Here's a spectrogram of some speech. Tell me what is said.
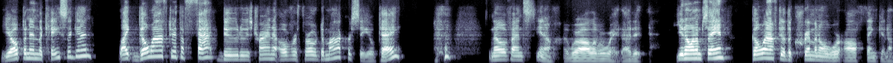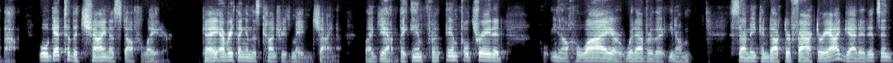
You opening the case again? Like, go after the fat dude who's trying to overthrow democracy, okay? no offense, you know, we're all overweight. I did, you know what I'm saying? Go after the criminal we're all thinking about. We'll get to the China stuff later. Okay. Everything in this country is made in China. Like, yeah, they inf- infiltrated, you know, Hawaii or whatever the, you know, semiconductor factory. I get it. It's in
